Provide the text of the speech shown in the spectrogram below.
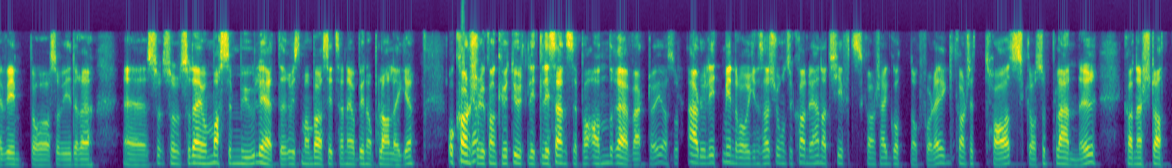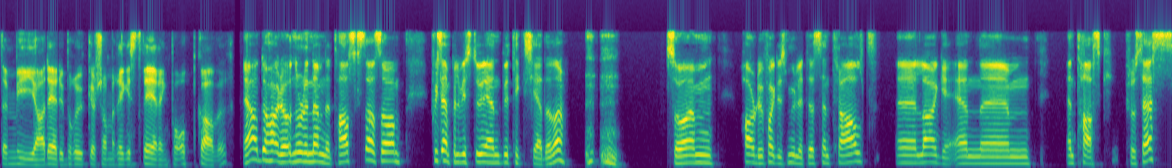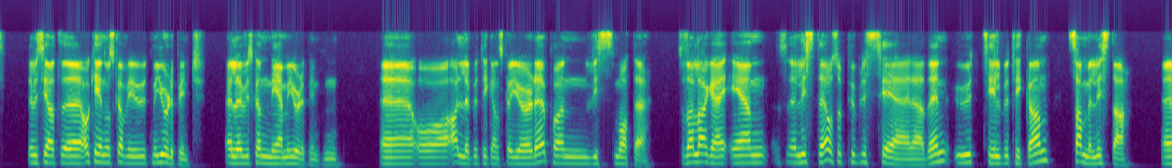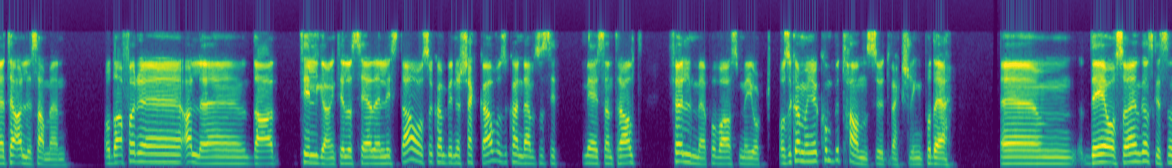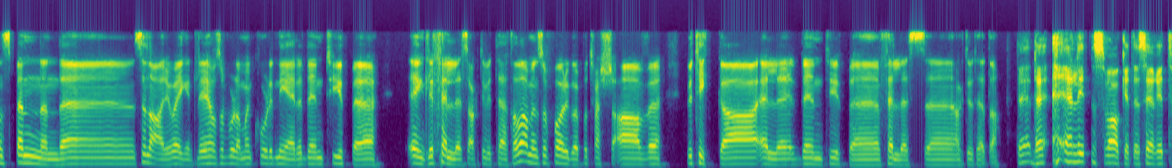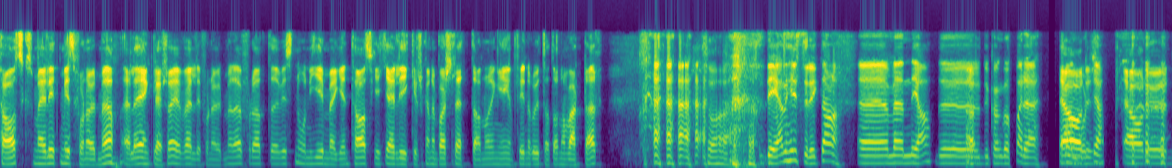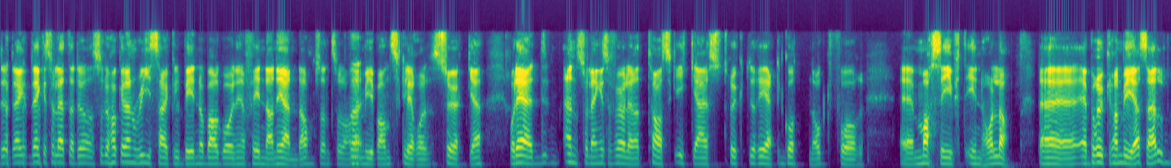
VIMP osv. Så, videre. eh, så, så, så det er jo masse muligheter hvis man bare sitter seg ned og begynner å planlegge. Og kanskje ja. du kan kutte ut litt lisenser på andre verktøy. Altså, er du litt mindre organisasjon, så kan det hende at Shifts kanskje er godt nok for deg. Kanskje Task, altså Planner, kan erstatte mye av det du bruker som registrering på oppgaver. Ja, du har jo, Når du nevner Tasks, da, så f.eks. hvis du er en butikkjede, da, så um, har du faktisk mulighet til sentralt uh, lage en, um, en task-prosess. Dvs. Si at uh, OK, nå skal vi ut med julepynt. Eller vi skal ned med julepynten. Uh, og alle butikkene skal gjøre det på en viss måte. Så da lager jeg en liste, og så publiserer jeg den ut til butikkene. Samme lista til alle sammen. Og da får alle da tilgang til å se den lista, og så kan begynne å sjekke av. Og så kan de som sitter mer sentralt, følge med på hva som er gjort. Og så kan man gjøre kompetanseutveksling på det. Um, det er også en ganske sånn spennende scenario, egentlig. Altså hvordan man koordinerer den type egentlig fellesaktiviteter, da, men som foregår på tvers av butikker eller den type fellesaktiviteter. Det, det, er en liten svakhet jeg ser i Task som jeg er litt misfornøyd med. Eller egentlig er jeg veldig fornøyd med det. for at Hvis noen gir meg en task ikke jeg liker, så kan jeg bare slette den når ingen finner ut at han har vært der. det er en historikk der, da. Eh, men ja, du, du kan godt bare ja, bort, ja. ja du, det, det, er ikke så lett. Du, så du har ikke den recycle-bin og bare gå inn og finne den igjen. da, sant? Så den er mye vanskeligere å søke. Og det er, Enn så lenge så føler jeg at Task ikke er strukturert godt nok for massivt innhold. da. Jeg bruker den mye selv,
